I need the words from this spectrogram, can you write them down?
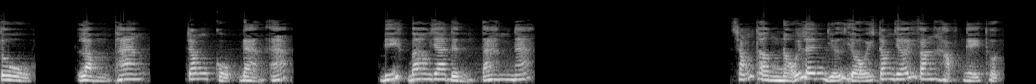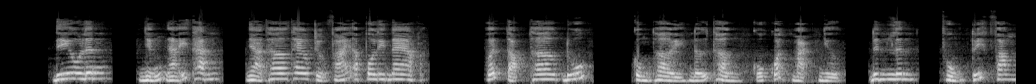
tù, lầm than trong cuộc đàn áp. Biết bao gia đình tan nát. Sóng thần nổi lên dữ dội trong giới văn học nghệ thuật. Điêu Linh, những ngải thanh, nhà thơ theo trường phái Apollinaire, với tập thơ đuốc, cùng thời nữ thần của Quách Mạc Nhược, Đinh Linh, Phùng Tuyết Phong,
